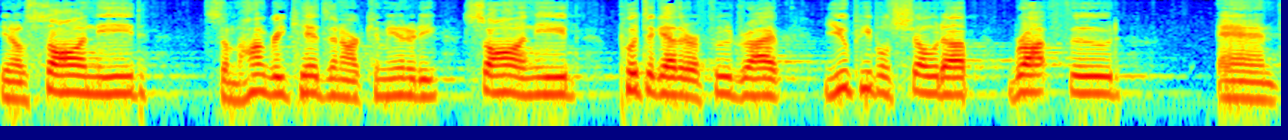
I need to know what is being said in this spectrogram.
you know, saw a need, some hungry kids in our community saw a need, put together a food drive. You people showed up, brought food, and,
